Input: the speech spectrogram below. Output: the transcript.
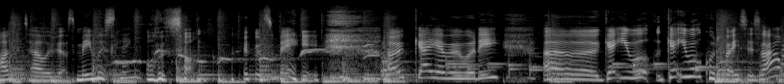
It's hard to tell if that's me whistling or the song. It was me. Okay, everybody, uh, get your get your awkward faces out.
